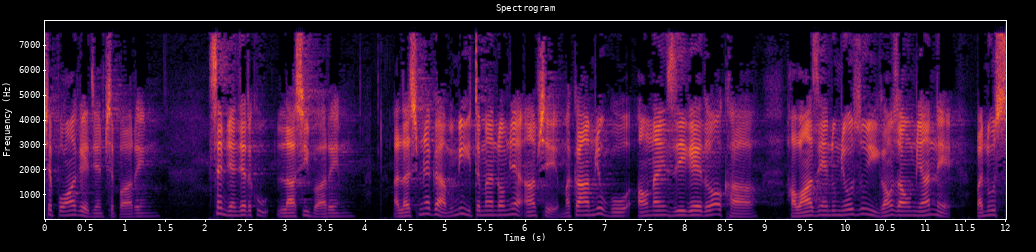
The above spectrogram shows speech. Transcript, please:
ဖြစ်ပွားခဲ့ခြင်းဖြစ်ပါတယ်။ဆင့်ပြန်ချက်တစ်ခုလာရှိပါတယ်။အလရှမြတ်ကမိမိတမန်တော်မြတ်အားဖြင့်မကာမြို့ကိုအောင်နိုင်စေခဲ့သောအခါဟဝါဇင်လူမျိုးစု၏ခေါင်းဆောင်များနှင့်ဘနုစ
